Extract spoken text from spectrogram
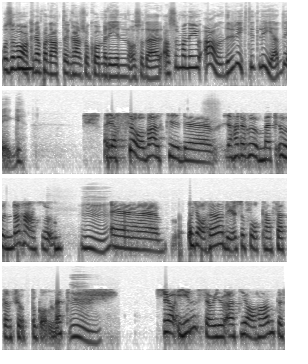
Och så vaknar på natten kanske och kommer in och sådär. Alltså man är ju aldrig riktigt ledig. Jag sov alltid, eh, jag hade rummet under hans rum. Mm. Eh, och jag hörde ju så fort han satte en fot på golvet. Mm. Så jag insåg ju att jag har inte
